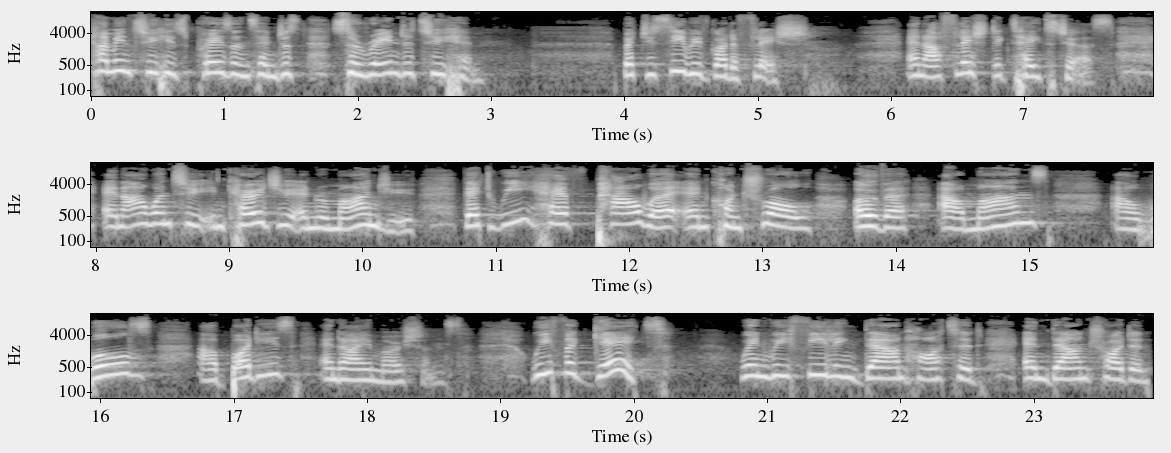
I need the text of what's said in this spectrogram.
Come into his presence and just surrender to him. But you see, we've got a flesh, and our flesh dictates to us. And I want to encourage you and remind you that we have power and control over our minds, our wills, our bodies, and our emotions. We forget when we're feeling downhearted and downtrodden,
